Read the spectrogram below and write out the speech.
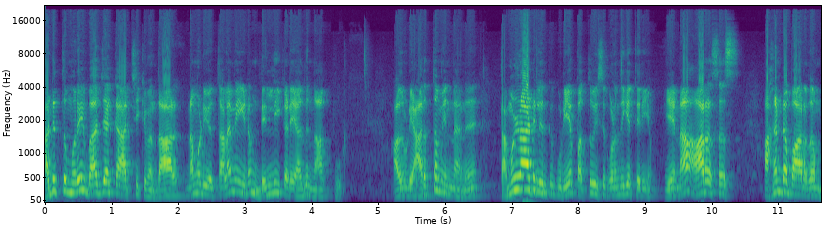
அடுத்த முறை பாஜக ஆட்சிக்கு வந்தால் நம்முடைய தலைமையிடம் டெல்லி கிடையாது நாக்பூர். அதனுடைய அர்த்தம் என்னன்னு தமிழ்நாட்டில் இருக்கக்கூடிய பத்து வயசு குழந்தைக்கே தெரியும். ஏன்னா ஆர்எஸ்எஸ் அகண்ட பாரதம்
